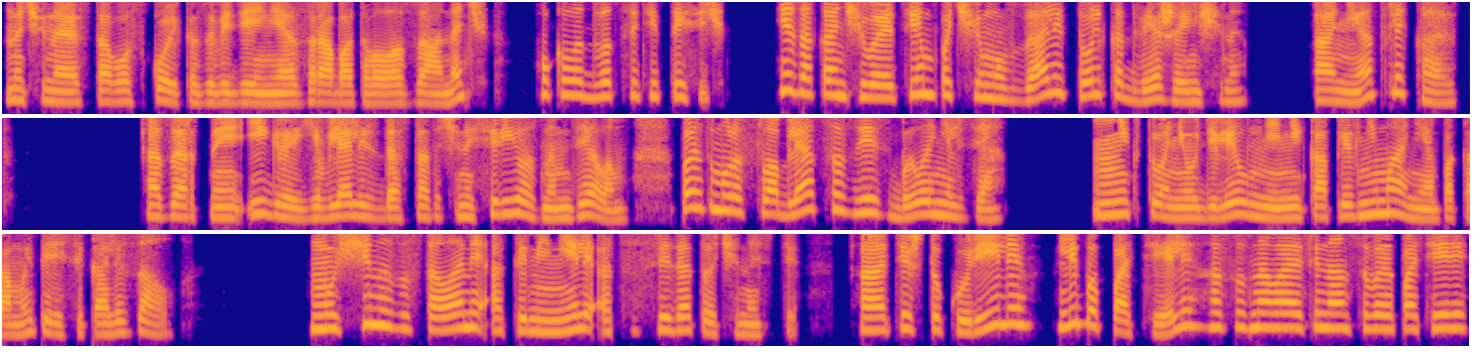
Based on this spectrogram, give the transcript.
начиная с того, сколько заведение зарабатывало за ночь, около 20 тысяч, и заканчивая тем, почему в зале только две женщины. Они отвлекают. Азартные игры являлись достаточно серьезным делом, поэтому расслабляться здесь было нельзя. Никто не уделил мне ни капли внимания, пока мы пересекали зал. Мужчины за столами окаменели от сосредоточенности, а те, что курили, либо потели, осознавая финансовые потери,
